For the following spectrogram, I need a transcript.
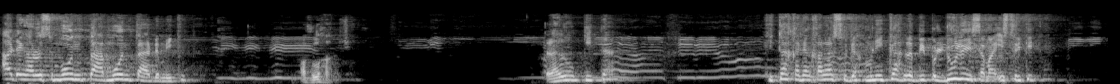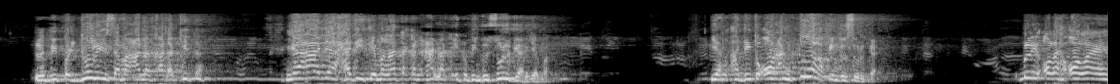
Ada yang harus muntah-muntah demi kita. Allah. Lalu kita kita kadang-kala sudah menikah lebih peduli sama istri kita. Lebih peduli sama anak-anak kita. Nggak ada hadis yang mengatakan anak itu pintu surga, jemaah. Yang ada itu orang tua pintu surga. Beli oleh-oleh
